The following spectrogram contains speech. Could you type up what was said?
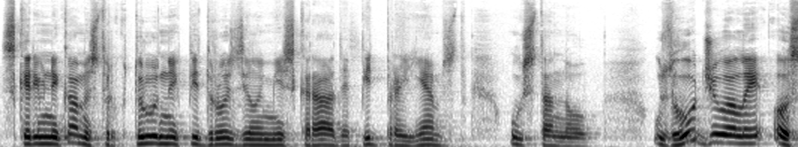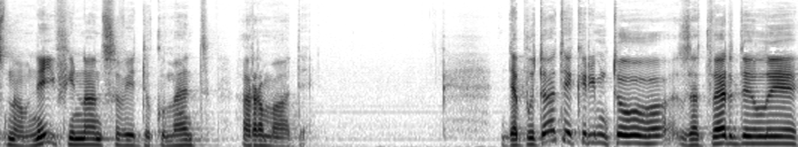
з керівниками структурних підрозділів міськради, підприємств, установ, узгоджували основний фінансовий документ громади. Депутати, крім того, затвердили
